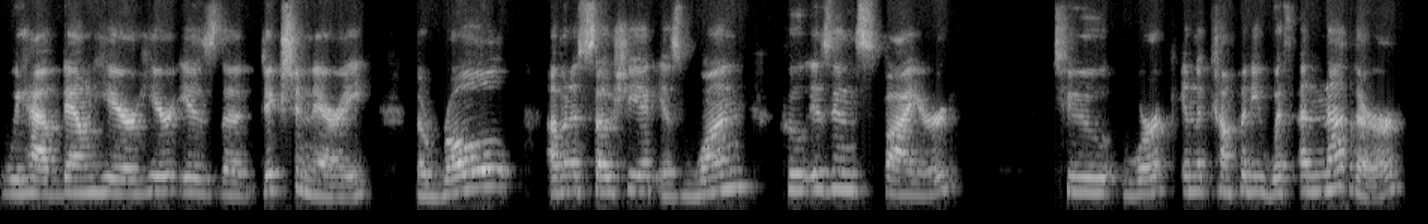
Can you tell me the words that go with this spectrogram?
we have down here, here is the dictionary. The role of an associate is one who is inspired to work in the company with another,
